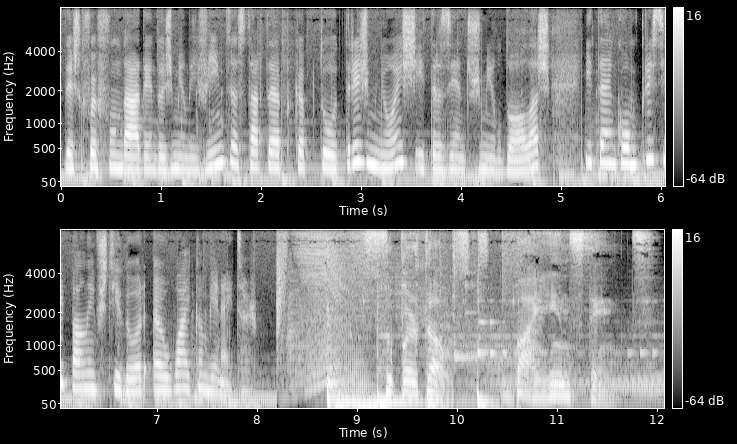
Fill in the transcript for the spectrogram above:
Desde que foi fundada em 2020, a startup captou 3 milhões e 300 mil dólares e tem como principal investidor a Y Combinator. Super Toast by Instinct.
